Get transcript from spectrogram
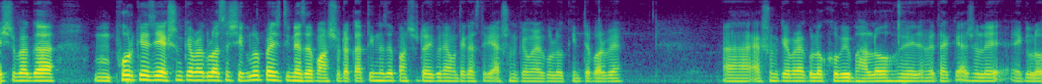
বেশিরভাগ ফোর কে যে অ্যাকশন ক্যামেরাগুলো আছে, সেগুলোর প্রাইস তিন হাজার পাঁচশো টাকা। তিন হাজার পাঁচশো টাকা করে আমাদের কাছ থেকে অ্যাকশন ক্যামেরাগুলো কিনতে পারবে। অ্যাকশন ক্যামেরাগুলো খুবই ভালো হয়ে হয়ে থাকে। আসলে এগুলো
